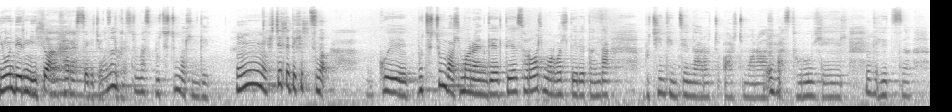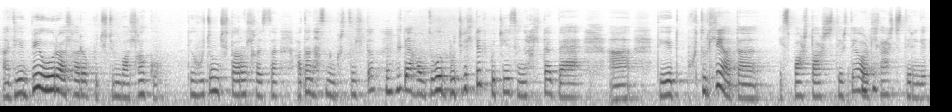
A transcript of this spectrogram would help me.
юун дээр нь илүү анхаараасаа гэж боддог. Манай чинь бас бүжигчин болно гэд. Мм хичээлээд эхэлсэн үү? Үгүй бүжигчин болмоор байна гээл. Тэгээ сургууль мургуул дээрээ дандаа бүжгийн тэмцээнд орж орж мороод бас төрүүлээл тэгээдсэн. А тэгээд би өөрөө болохоор бүжигчин болгоогүй Тэгээ хөгжимчд оруулах байсан. Одоо нас нь өнгөрцөн л дөө. Гэтэ яг зүгээр бүжгэлдэг бүжгийн сонирхолтой бай. Аа тэгээд бүх төрлийн одоо спорт орч тэр тий урлагаарч тэр ингээд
